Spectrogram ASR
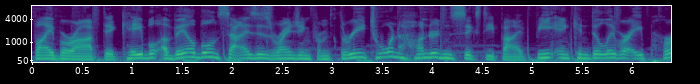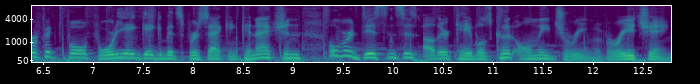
fiber optic cable available in sizes ranging from 3 to 165 feet and can deliver a perfect full 48 gigabits per second connection over distances other cables could only dream of reaching.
